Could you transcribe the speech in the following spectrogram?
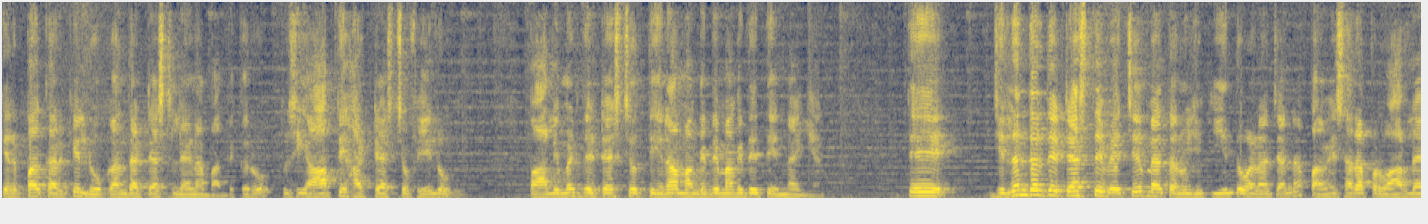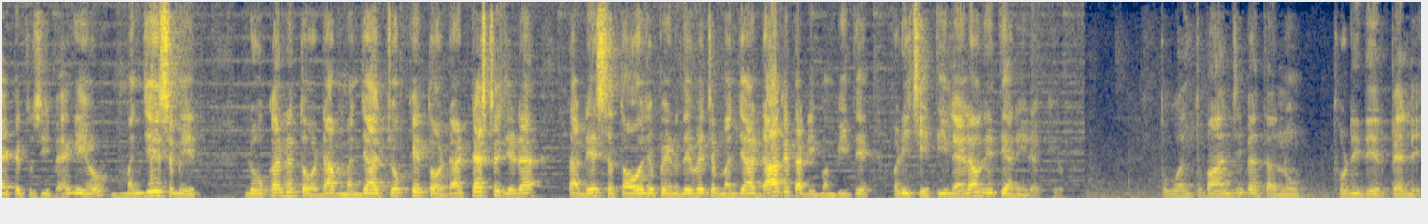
ਕਿਰਪਾ ਕਰਕੇ ਲੋਕਾਂ ਦਾ ਟੈਸਟ ਲੈਣਾ ਬੰਦ ਕਰੋ। ਤੁਸੀਂ ਆਪ ਤੇ ਹਰ ਟੈਸਟ 'ਚੋਂ ਫੇਲ ਹੋ ਗਏ। ਪਾਰਲੀਮੈਂਟ ਦੇ ਟੈਸਟ 'ਚੋਂ 13 ਮੰਗਦੇ ਮੰਗਦੇ ਤਿੰਨ ਆਈਆਂ ਤੇ ਜਲੰਧਰ ਦੇ ਟੈਸਟ ਦੇ ਵਿੱਚ ਮੈਂ ਤੁਹਾਨੂੰ ਯਕੀਨ ਦਿਵਾਉਣਾ ਚਾਹੁੰਦਾ, ਭਾਵੇਂ ਸਾਰਾ ਪਰਿਵਾਰ ਲੈ ਕੇ ਤੁਸੀਂ ਬਹਿ ਗਏ ਹੋ, ਮੰਜੇ ਸਮੇਤ ਲੋਕਾਂ ਨੇ ਤੁਹਾਡਾ ਮੰਜਾ ਚੁੱਕ ਕੇ ਤੁਹਾਡਾ ਟੈਸਟ ਜਿਹੜਾ ਤੁਹਾਡੇ ਸਤੌਜ ਪਿੰਡ ਦੇ ਵਿੱਚ ਮੰਜਾ ਢਾਹ ਕੇ ਤੁਹਾਡੀ ਬੰਬੀ ਤੇ ਬੜੀ ਛੇਤੀ ਲੈਣਾ, ਉਹਦੀ ਤਿਆਰੀ ਰੱਖਿਓ। ਭਗਵੰਤ ਮਾਨ ਜੀ, ਮੈਂ ਤੁਹਾਨੂੰ ਥੋੜੀ ਦੇਰ ਪਹਿਲੇ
